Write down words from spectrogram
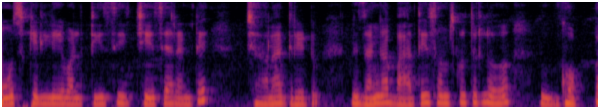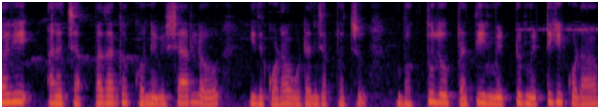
మోసుకెళ్ళి వాళ్ళు తీసి చేశారంటే చాలా గ్రేటు. నిజంగా భారతీయ సంస్కృతిలో గొప్పవి అని చెప్పదగ్గ కొన్ని విషయాల్లో ఇది కూడా ఒకటని చెప్పచ్చు. భక్తులు ప్రతి మెట్టు మెట్టికి కూడా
